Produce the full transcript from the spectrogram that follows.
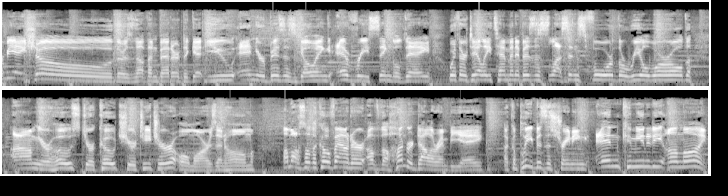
MBA show. There's nothing better to get you and your business going every single day with our daily 10 minute business lessons for the real world. I'm your host, your coach, your teacher, Omar's Omar Zenhom. I'm also the co founder of the $100 MBA, a complete business training and community online.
